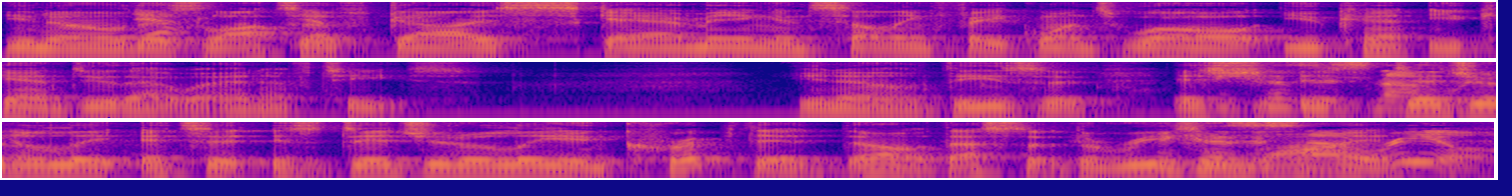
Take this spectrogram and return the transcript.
You know, there's Yeah, lots of guys scamming and selling fake ones. Well, you can't you can't do that with NFTs. You know, these are it's, it's, it's digitally it's it's digitally encrypted. No, that's the, the reason Because it's why not real.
